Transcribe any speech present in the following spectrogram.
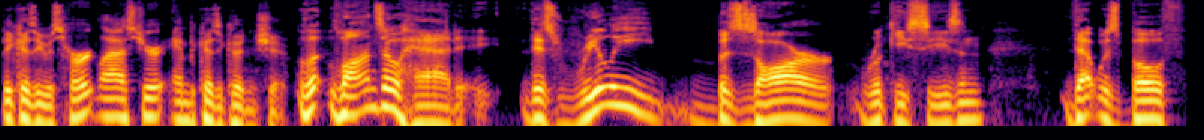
because he was hurt last year and because he couldn't shoot. L- Lonzo had this really bizarre rookie season that was both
